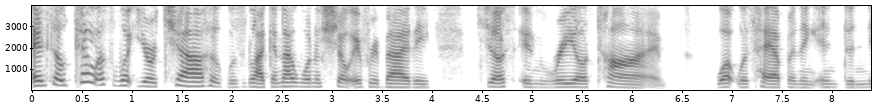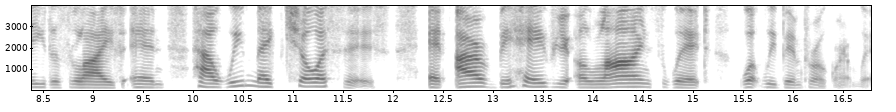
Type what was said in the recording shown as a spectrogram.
And so tell us what your childhood was like. And I want to show everybody just in real time what was happening in Danita's life and how we make choices and our behavior aligns with what we've been programmed with.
